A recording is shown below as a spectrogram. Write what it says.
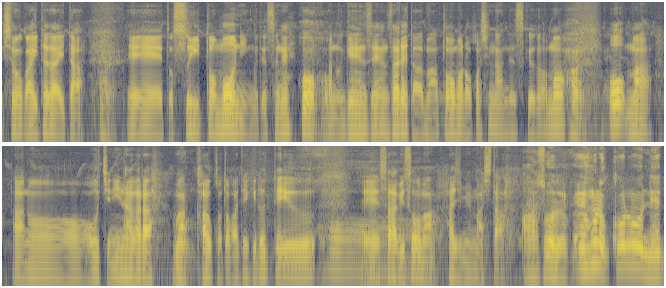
紹介いただいた、えー、とスイートモーニングですね。あの厳選されたまあトウモロコシなんですけども、はい。をまああのーお家にいながらまあうん買うことができるっていう、えーサービスをまあ始めました。あそうです。えほなこのネッ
